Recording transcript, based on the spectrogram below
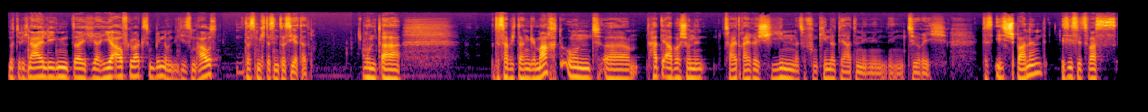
natürlich naheliegend, da ich ja hier aufgewachsen bin und in diesem Haus dass mich das interessiert hat. Und äh, das habe ich dann gemacht und äh, hatte aber schon zwei, drei Regien, also von Kindertheatern in, in, in, Zürich. Das ist spannend. Es ist jetzt was,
